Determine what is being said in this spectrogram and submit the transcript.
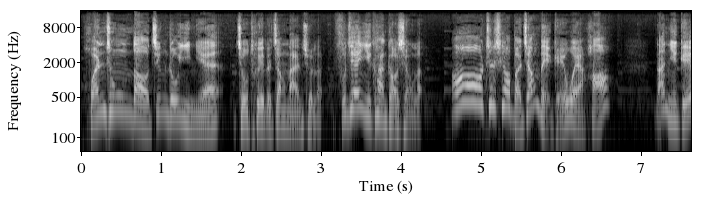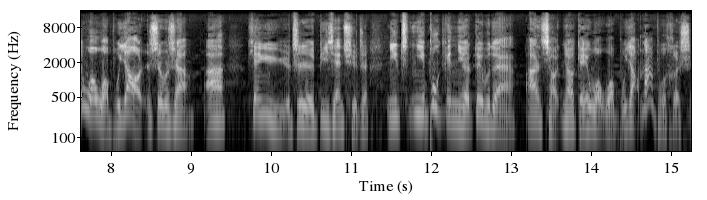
缓冲到荆州一年，就退到江南去了。苻坚一看高兴了，哦，这是要把江北给我呀？好，那你给我，我不要，是不是啊？天欲与之，必先取之。你你不给你对不对啊？小你要给我，我不要，那不合适。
